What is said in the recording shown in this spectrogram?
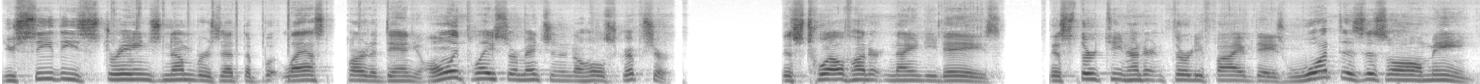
You see these strange numbers at the last part of Daniel. Only place they're mentioned in the whole scripture. This 1290 days, this 1335 days. What does this all mean?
